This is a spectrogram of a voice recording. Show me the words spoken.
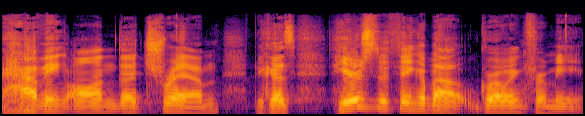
having on the trim. Because here's the thing about growing for me:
